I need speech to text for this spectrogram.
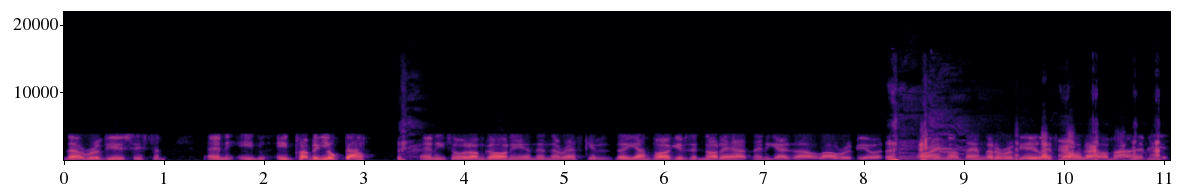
the review system, and he he probably looked up. And he thought, I'm gone here. And then the ref gives, the umpire gives it not out. And then he goes, oh, well, I'll review it. oh, hang on, they haven't got a review left either. I'm home here.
